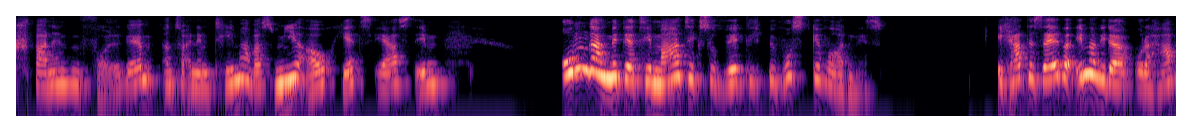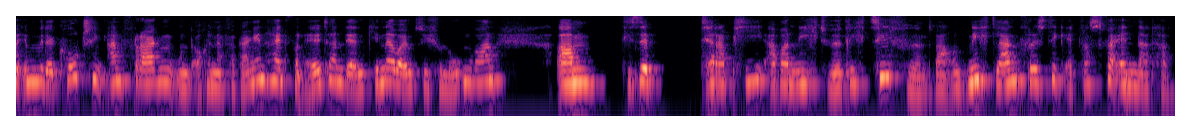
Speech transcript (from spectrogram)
spannenden Folge und zu einem Thema, was mir auch jetzt erst im Umgang mit der Thematik so wirklich bewusst geworden ist. Ich hatte selber immer wieder oder habe immer wieder Coaching-Anfragen und auch in der Vergangenheit von Eltern, deren Kinder beim Psychologen waren, ähm, diese Therapie aber nicht wirklich zielführend war und nicht langfristig etwas verändert hat.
